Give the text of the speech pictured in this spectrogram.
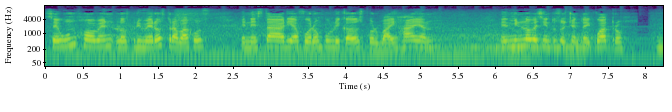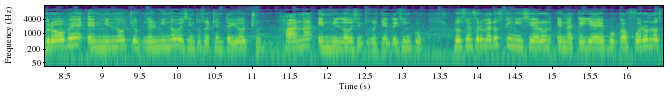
Según Joven, los primeros trabajos en esta área fueron publicados por By Hyan en 1984, Grove en, 1988, Hanna en 1985. Los enfermeros que iniciaron en aquella época fueron los,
